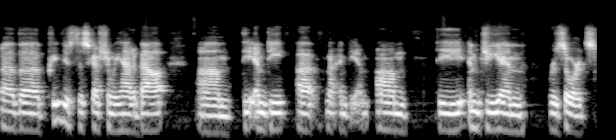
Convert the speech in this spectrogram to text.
of, a previous discussion we had about um, the MD, uh, not MDM, um, the MGM resorts.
